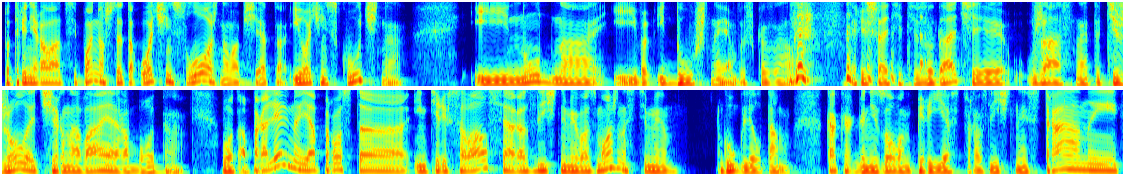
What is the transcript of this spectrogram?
потренироваться и понял, что это очень сложно вообще-то и очень скучно и нудно, и, и душно, я бы сказал, решать эти задачи. Ужасно. Это тяжелая черновая работа. Вот. А параллельно я просто интересовался различными возможностями гуглил там, как организован переезд в различные страны,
